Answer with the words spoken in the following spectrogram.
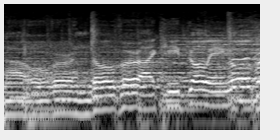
Now over and over. I keep going over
